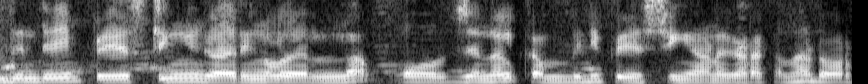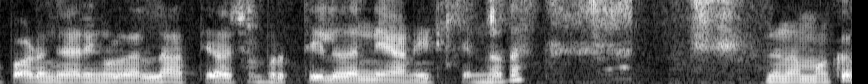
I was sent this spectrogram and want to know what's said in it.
ഇതിന്റെയും പേസ്റ്റിങ്ങും കാര്യങ്ങളും എല്ലാം ഒറിജിനൽ കമ്പനി പേസ്റ്റിംഗ് ആണ് കിടക്കുന്നത്. ഡോർപാടും കാര്യങ്ങളും എല്ലാം അത്യാവശ്യം വൃത്തിയിൽ തന്നെയാണ് ഇരിക്കുന്നത്. ഇനി നമുക്ക്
